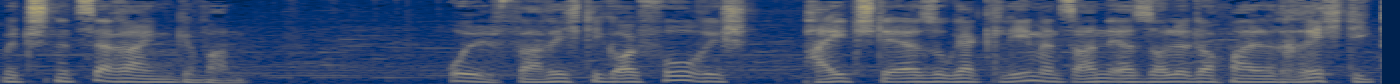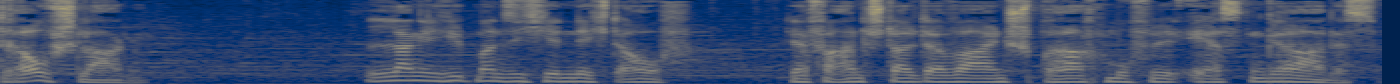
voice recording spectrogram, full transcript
mit Schnitzereien gewann. Ulf war richtig euphorisch, peitschte er sogar Clemens an, er solle doch mal richtig draufschlagen. Lange hielt man sich hier nicht auf. Der Veranstalter war ein Sprachmuffel ersten Grades.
